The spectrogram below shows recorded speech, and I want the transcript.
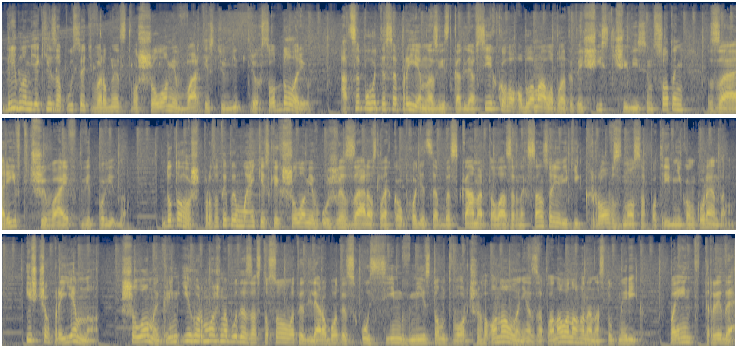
дрібно м'які запустять виробництво шоломів вартістю від 300 доларів. А це погодьтеся приємна звістка для всіх, кого обламало платити 6 чи 8 сотень за Rift чи Vive відповідно. До того ж, прототипи майківських шоломів уже зараз легко обходяться без камер та лазерних сенсорів, які кров з носа потрібні конкурентам. І що приємно, шоломи, крім ігор, можна буде застосовувати для роботи з усім вмістом творчого оновлення, запланованого на наступний рік. Paint 3D,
